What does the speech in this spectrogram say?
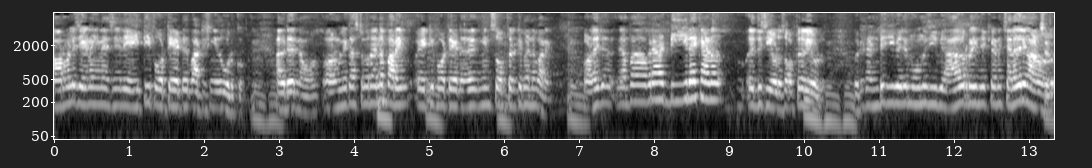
നോർമലി ചെയ്യണമെങ്കിൽ വെച്ചാൽ എയ്റ്റി ഫോർട്ടി ആയിട്ട് പാർട്ടിഷൻ ചെയ്ത് കൊടുക്കും. അവർ നോർമലി കസ്റ്റമർ തന്നെ പറയും എയ്റ്റി ഫോർട്ടി ആയിട്ട്. മീൻസ് സോഫ്റ്റ്വെയർ ടീം തന്നെ പറയും. വളരെ അപ്പൊ അവർ ആ ഡീലേക്കാണ് ഇത് ചെയ്യുള്ളൂ സോഫ്റ്റ്വെയർ ചെയ്യുള്ളൂ. ഒരു രണ്ട് ജി ബി മൂന്ന് ജി ബി ആ ഒരു റേഞ്ച് ഒക്കെയാണ് ചിലതിൽ കാണുള്ളൂ.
